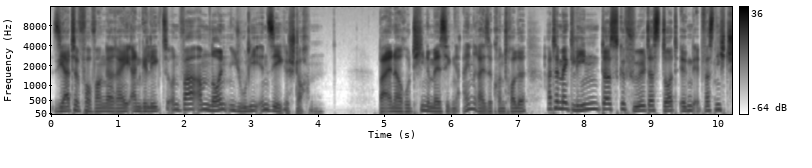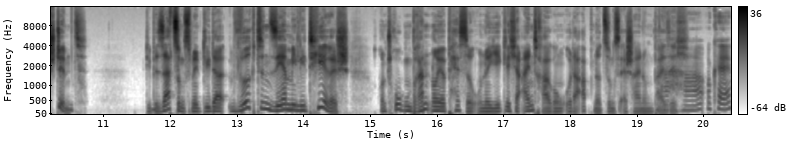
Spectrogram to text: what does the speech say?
Sie hatte vor Wangerei angelegt und war am 9. Juli in See gestochen. Bei einer routinemäßigen Einreisekontrolle hatte McLean das Gefühl, dass dort irgendetwas nicht stimmt. Die Besatzungsmitglieder wirkten sehr militärisch und trugen brandneue Pässe ohne jegliche Eintragung oder Abnutzungserscheinung bei Aha, sich. okay.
